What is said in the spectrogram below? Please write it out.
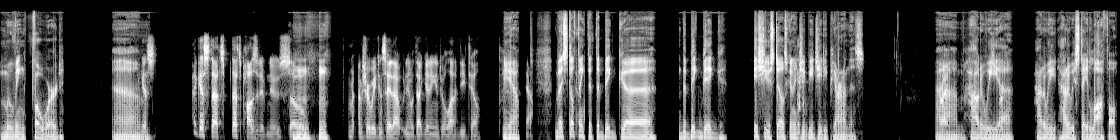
moving forward. Um, I guess I guess that's that's positive news. So mhm, I'm- I'm sure we can say that you know without getting into a lot of detail. yeah, Yeah. But I still think that the big, uh, the big, big issue still is going to be GDPR on this. Right. Um, how do we, Sure. uh, how do we, how do we stay lawful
